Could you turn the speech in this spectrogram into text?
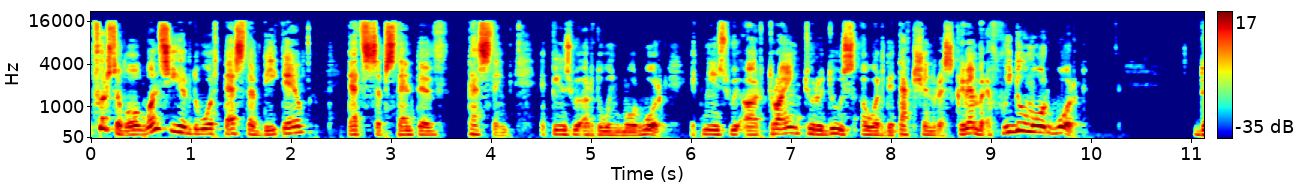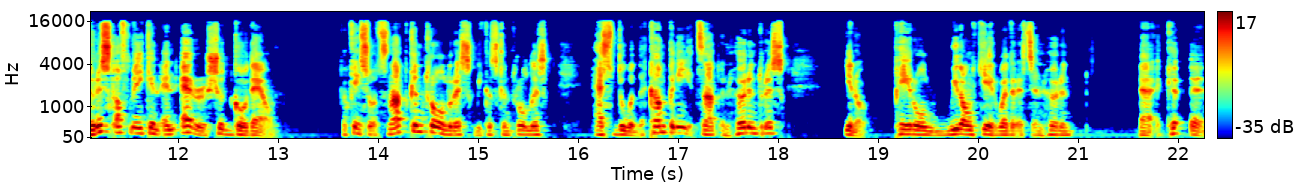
First of all, once you hear the word test of detail, that's substantive testing. It means we are doing more work. It means we are trying to reduce our detection risk. Remember, if we do more work, the risk of making an error should go down. Okay, so it's not control risk because control risk has to do with the company. It's not inherent risk. You know, payroll, we don't care whether it's inherent Uh, uh,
